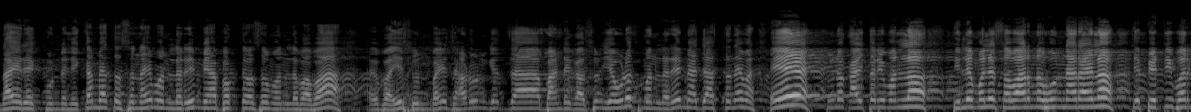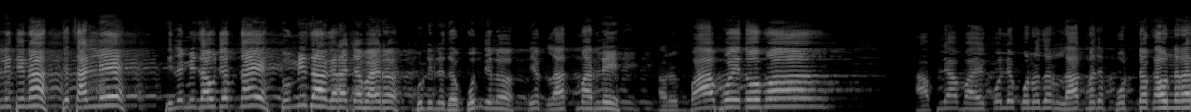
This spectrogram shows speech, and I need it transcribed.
नाही रे कुंडली का म्या तसं नाही म्हणलं रे? म्या फक्त असं म्हणलं बाबा बाई सुनबाई झाडून घेत जा भांडे घासून. एवढंच म्हणलं रे म्या जास्त नाही म्हण- ए तुला काहीतरी म्हणलं? तिले मला सवारणं होऊन नाही राहिलं. ते पेटी भरली तिनं. ते चालले. तिले मी जाऊ देत नाही. तुम्ही जा घराच्या बाहेर. बुटीले धकून दिलं. एक लात मारली. अरे बाप होय तो मग. आपल्या बायकोले कोण जर लात मध्ये पोट्ट कावणारा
